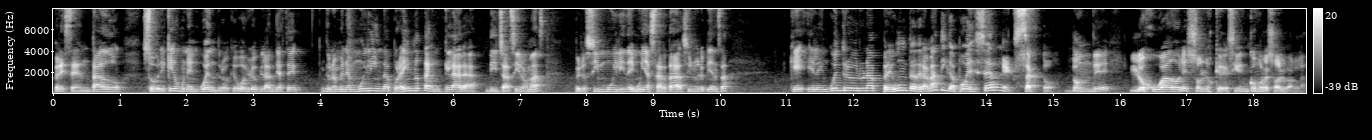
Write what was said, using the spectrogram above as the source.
presentado sobre qué es un encuentro, que vos lo planteaste de una manera muy linda, por ahí no tan clara, dicha así nomás, pero sí muy linda y muy acertada si uno lo piensa, que el encuentro era una pregunta dramática, puede ser. Exacto, donde los jugadores son los que deciden cómo resolverla.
